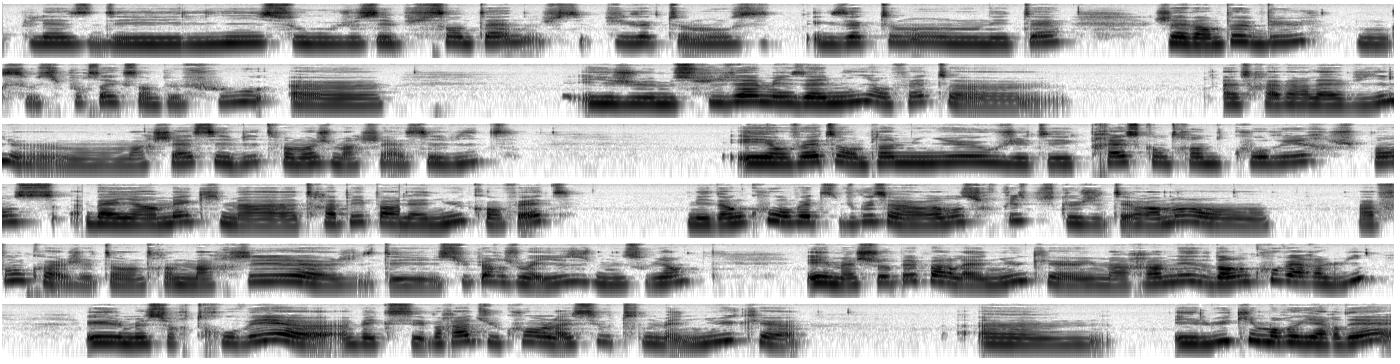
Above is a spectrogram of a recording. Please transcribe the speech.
place des Lys ou je sais plus Sainte-Anne, je sais plus exactement où, exactement où on était. J'avais un peu bu, donc c'est aussi pour ça que c'est un peu flou. Et je me suivais à mes amis, en fait, à travers la ville. On marchait assez vite, enfin moi je marchais assez vite. Et en fait, en plein milieu où j'étais presque en train de courir, je pense, bah il y a un mec qui m'a attrapé par la nuque en fait. Mais d'un coup, en fait, du coup, ça m'a vraiment surprise puisque j'étais vraiment à fond quoi. J'étais en train de marcher, euh, j'étais super joyeuse, je me souviens. Et il m'a chopé par la nuque, euh, il m'a ramené d'un coup vers lui. Et je me suis retrouvée euh, avec ses bras du coup enlacés autour de ma nuque. et lui qui me regardait,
